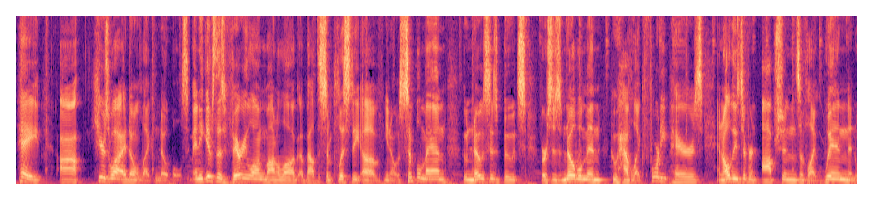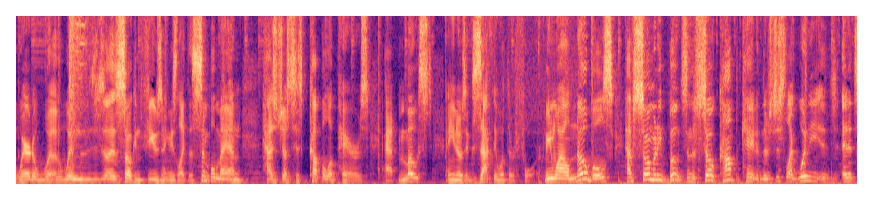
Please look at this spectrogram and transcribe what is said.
"Hey, uh, here's why I don't like nobles." And he gives this very long monologue about the simplicity of, you know, a simple man who knows his boots versus noblemen who have like 40 pairs and all these different options of like when and where to win. It's so confusing. He's like the simple man has just his couple of pairs at most, and he knows exactly what they're for. Meanwhile, nobles have so many boots and they're so complicated. There's just like, what do you, and it's,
